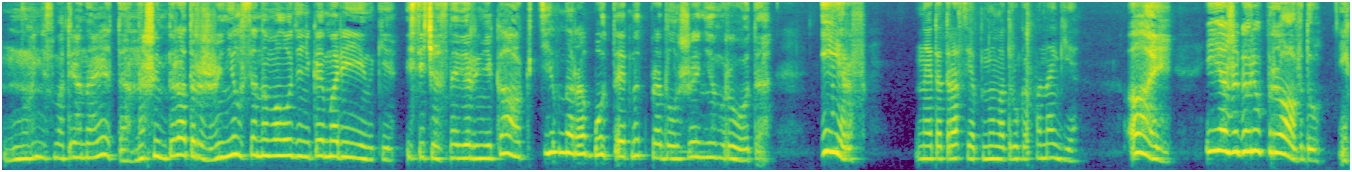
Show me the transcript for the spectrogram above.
Но, несмотря на это, наш император женился на молоденькой Мариинке и сейчас наверняка активно работает над продолжением рода. Ирв! На этот раз я пнула друга по ноге. Ай, я же говорю правду. И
